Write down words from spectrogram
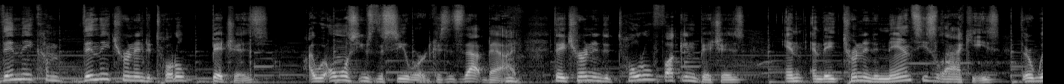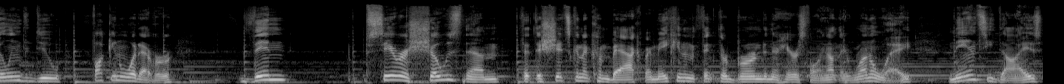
then they come then they turn into total bitches. I would almost use the c word because it's that bad. they turn into total fucking bitches, and and they turn into Nancy's lackeys. They're willing to do fucking whatever. Then Sarah shows them that the shit's gonna come back by making them think they're burned and their hair's falling out. And they run away. Nancy dies,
